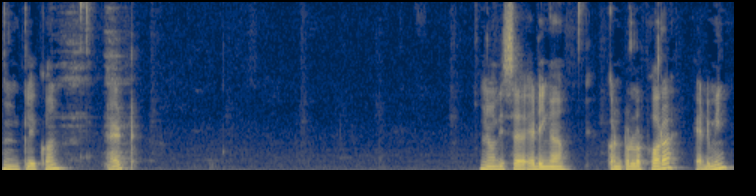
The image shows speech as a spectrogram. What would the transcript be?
And hmm, click on add. Now this uh, adding a controller for a admin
